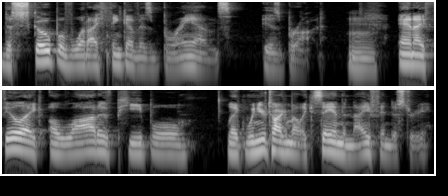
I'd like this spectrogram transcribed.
the scope of what I think of as brands is broad. Mm, And I feel like a lot of people, like when you're talking about, like, say, in the knife industry,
